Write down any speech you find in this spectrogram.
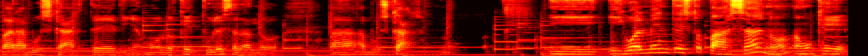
para buscarte, digamos, lo que tú le estás dando a, buscar. Y igualmente esto pasa, ¿no? Aunque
